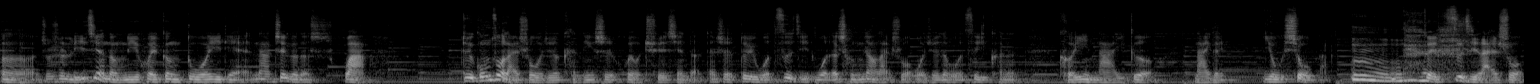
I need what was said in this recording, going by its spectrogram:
呃，就是理解能力会更多一点。那这个的话，对工作来说，我觉得肯定是会有缺陷的。但是对于我自己我的成长来说，我觉得我自己可能可以拿一个拿一个优秀吧。嗯，对自己来说，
